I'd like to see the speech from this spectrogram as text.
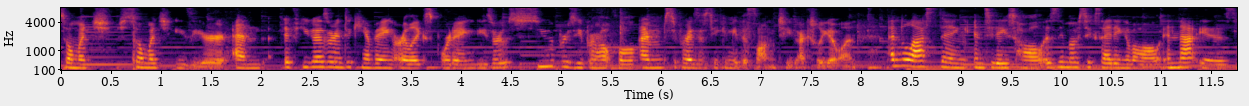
so much, so much easier. And if you guys are into camping or like sporting, these are super, super helpful. I'm surprised it's taken me this long to actually get one. And the last thing in today's haul is the most exciting of all, and that is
